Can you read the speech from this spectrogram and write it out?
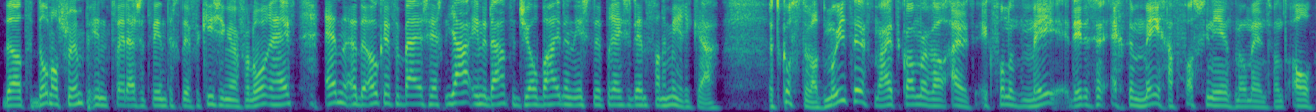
dat Donald Trump in 2020 de verkiezingen verloren heeft. En er ook even bij zegt: ja, inderdaad, Joe Biden is de president van Amerika. Het kostte wat moeite, maar het kwam er wel uit. Ik vond het mee. Dit is een, echt een mega fascinerend moment. Want al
